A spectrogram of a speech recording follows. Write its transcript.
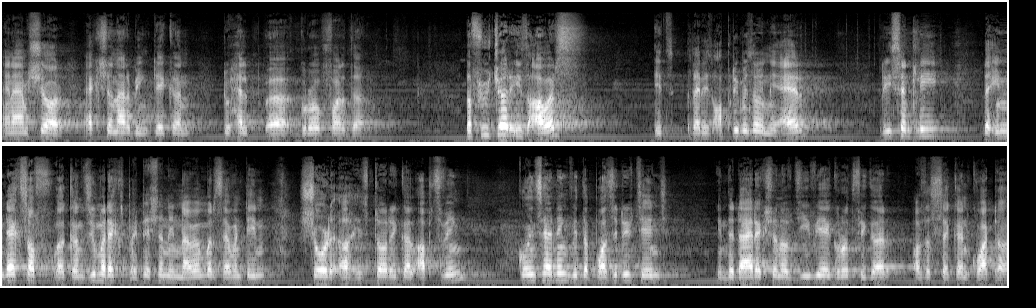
and I'm sure action are being taken to help uh, grow further. The future is ours. It's, there is optimism in the air. Recently, the index of uh, consumer expectation in November 17 showed a historical upswing, coinciding with the positive change in the direction of GVA growth figure of the second quarter.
